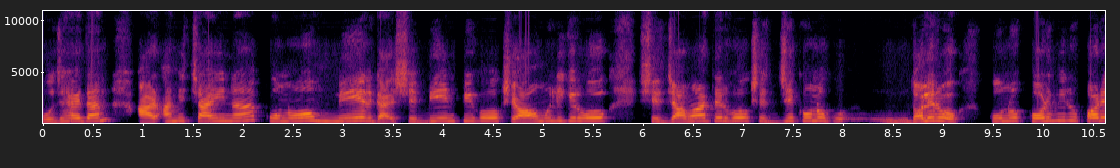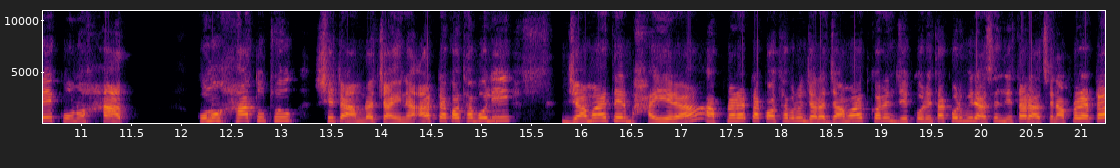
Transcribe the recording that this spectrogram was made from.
বুঝায় দেন। আর আমি চাই না কোনো মেয়ের গায়ে সে বিএনপি হোক, সে আওয়ামী লীগের হোক, সে জামায়াতের হোক, সে যে কোনো দলের হোক, কোনো কর্মীর উপরে কোনো হাত, কোনো হাত উঠুক সেটা আমরা চাই না। আরেকটা কথা বলি জামায়াতের ভাইয়েরা আপনারা একটা কথা বলুন যারা জামায়াত করেন যে ক নেতাকর্মীরা আছেন, নেতারা আছেন আপনারা একটা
